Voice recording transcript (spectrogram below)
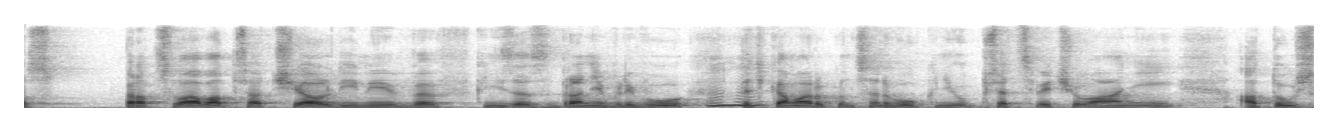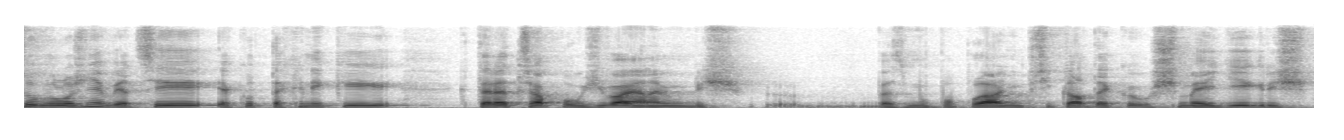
zpracovává třeba Cialdini ve, v knize Zbraně vlivu. Mm-hmm. Teďka má dokonce novou knihu Předsvědčování. A to už jsou vyloženě věci jako techniky, které třeba používá, já nevím, když vezmu populární příklad, jako šmejdi, když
